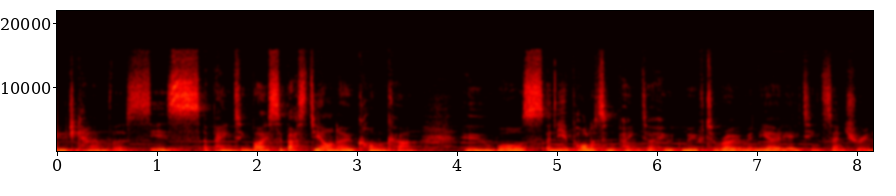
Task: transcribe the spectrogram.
huge canvas is a painting by Sebastiano Conca, who was a Neapolitan painter who'd moved to Rome in the early 18th century.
